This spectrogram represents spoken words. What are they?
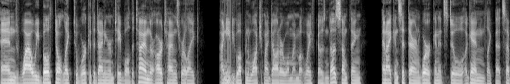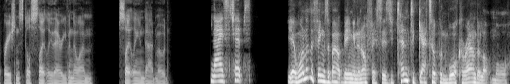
And while we both don't like to work at the dining room table all the time, there are times where like I need to go up and watch my daughter while my wife goes and does something, and I can sit there and work, and it's still again like that separation is still slightly there, even though I'm slightly in dad mode. Nice chips. Yeah, one of the things about being in an office is you tend to get up and walk around a lot more.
